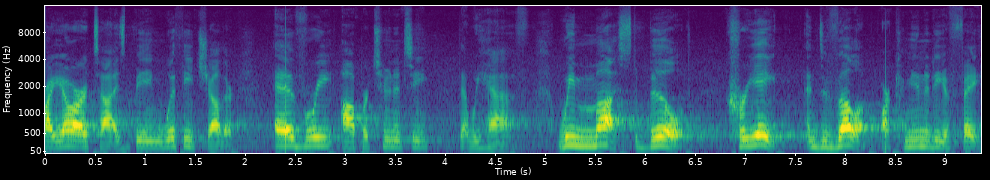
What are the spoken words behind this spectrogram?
prioritize being with each other every opportunity that we have. We must build, create, and develop our community of faith.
